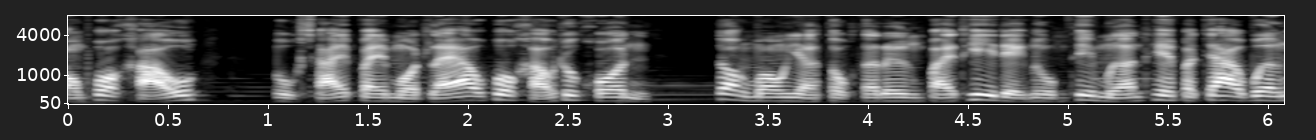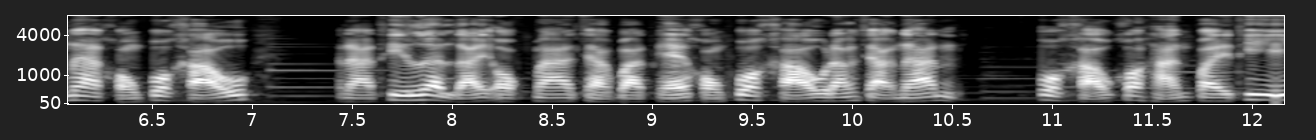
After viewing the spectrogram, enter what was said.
ของพวกเขา ถูกใช้ไปหมดแล้วพวกเขาทุกคน จ้องมองอย่างตกตะลึงไปที่เด็กหนุ่มที่เหมือนเทพเจ้าเบื้องหน้าของพวกเขา ขณะที่เลือดไหลออกมาจากบาดแผลของพวกเขาหลังจากนั้น พวกเขาก็หันไปที่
